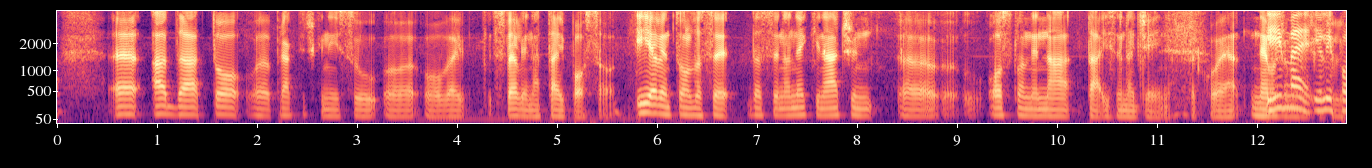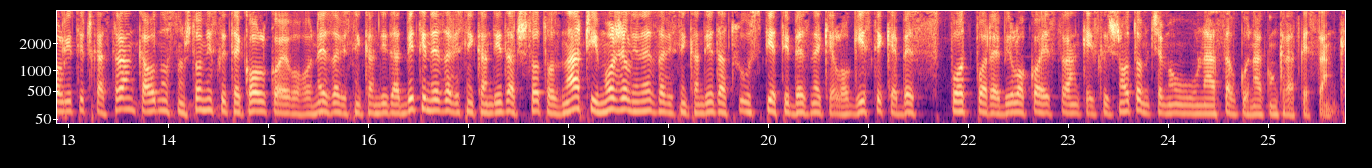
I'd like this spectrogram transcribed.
E, a da to e, praktički nisu e, ovaj, sveli na taj posao. I eventualno da se, da se na neki način oslone na ta iznenađenja za koja ne možemo Ime ili politička stranka, odnosno što mislite koliko evo nezavisni kandidat, biti nezavisni kandidat što to znači i može li nezavisni kandidat uspjeti bez neke logistike, bez potpore bilo koje stranke i slično, o tom ćemo u nastavku nakon kratke stanke.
